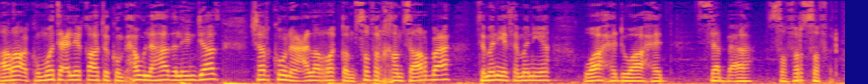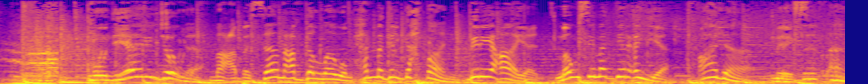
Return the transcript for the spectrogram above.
آرائكم وتعليقاتكم حول هذا الإنجاز شاركونا على الرقم 054 88 11 700 مونديال الجولة مع بسام عبد الله ومحمد القحطاني برعاية موسم الدرعية على Mix FM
